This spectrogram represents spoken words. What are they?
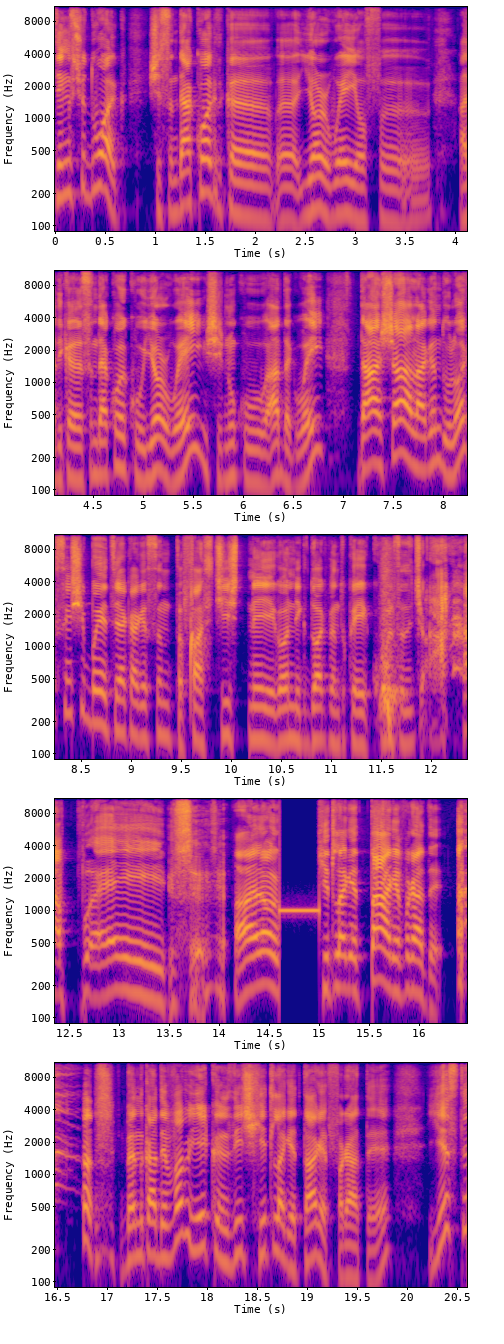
things should work. Și sunt de acord că uh, your way of... Uh, adică sunt de acord cu your way și nu cu other way, dar așa, la rândul lor, sunt și băieții care sunt fasciști neironic doar pentru că e cool să zici, ah, băi, I know, Hitler e tare, frate. Pentru că adevărul e când zici Hitler e tare, frate, este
